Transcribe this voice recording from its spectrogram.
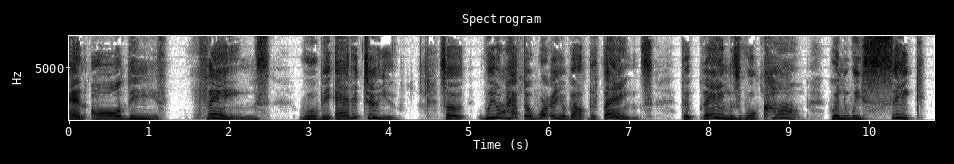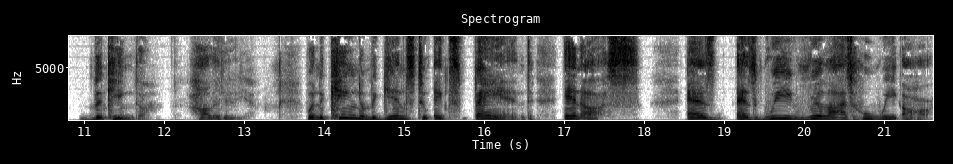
and all these things will be added to you. So we don't have to worry about the things. The things will come when we seek the kingdom. Hallelujah. When the kingdom begins to expand in us as as we realize who we are,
